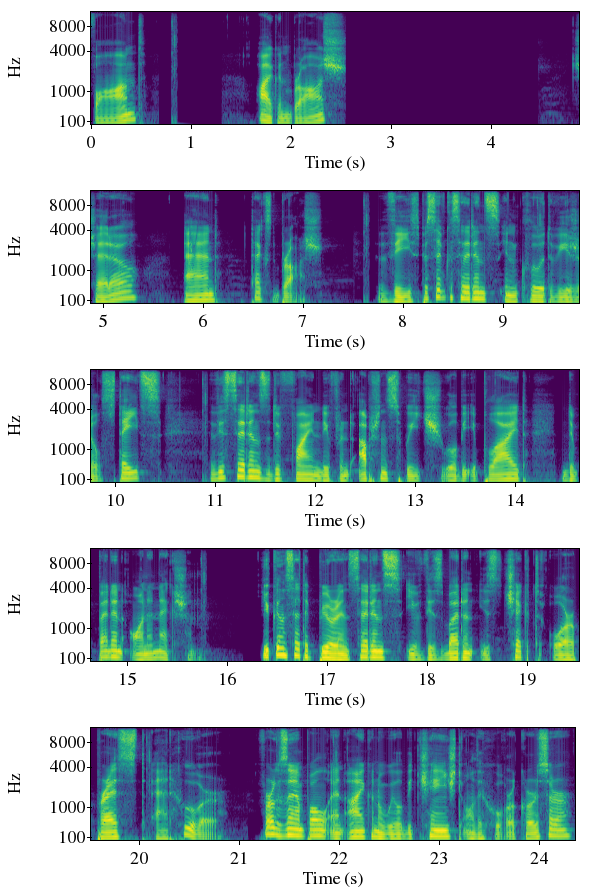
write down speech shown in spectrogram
Font, icon brush, shadow, and text brush. The specific settings include visual states. These settings define different options which will be applied depending on an action. You can set appearance settings if this button is checked or pressed at hover. For example, an icon will be changed on the hover cursor.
